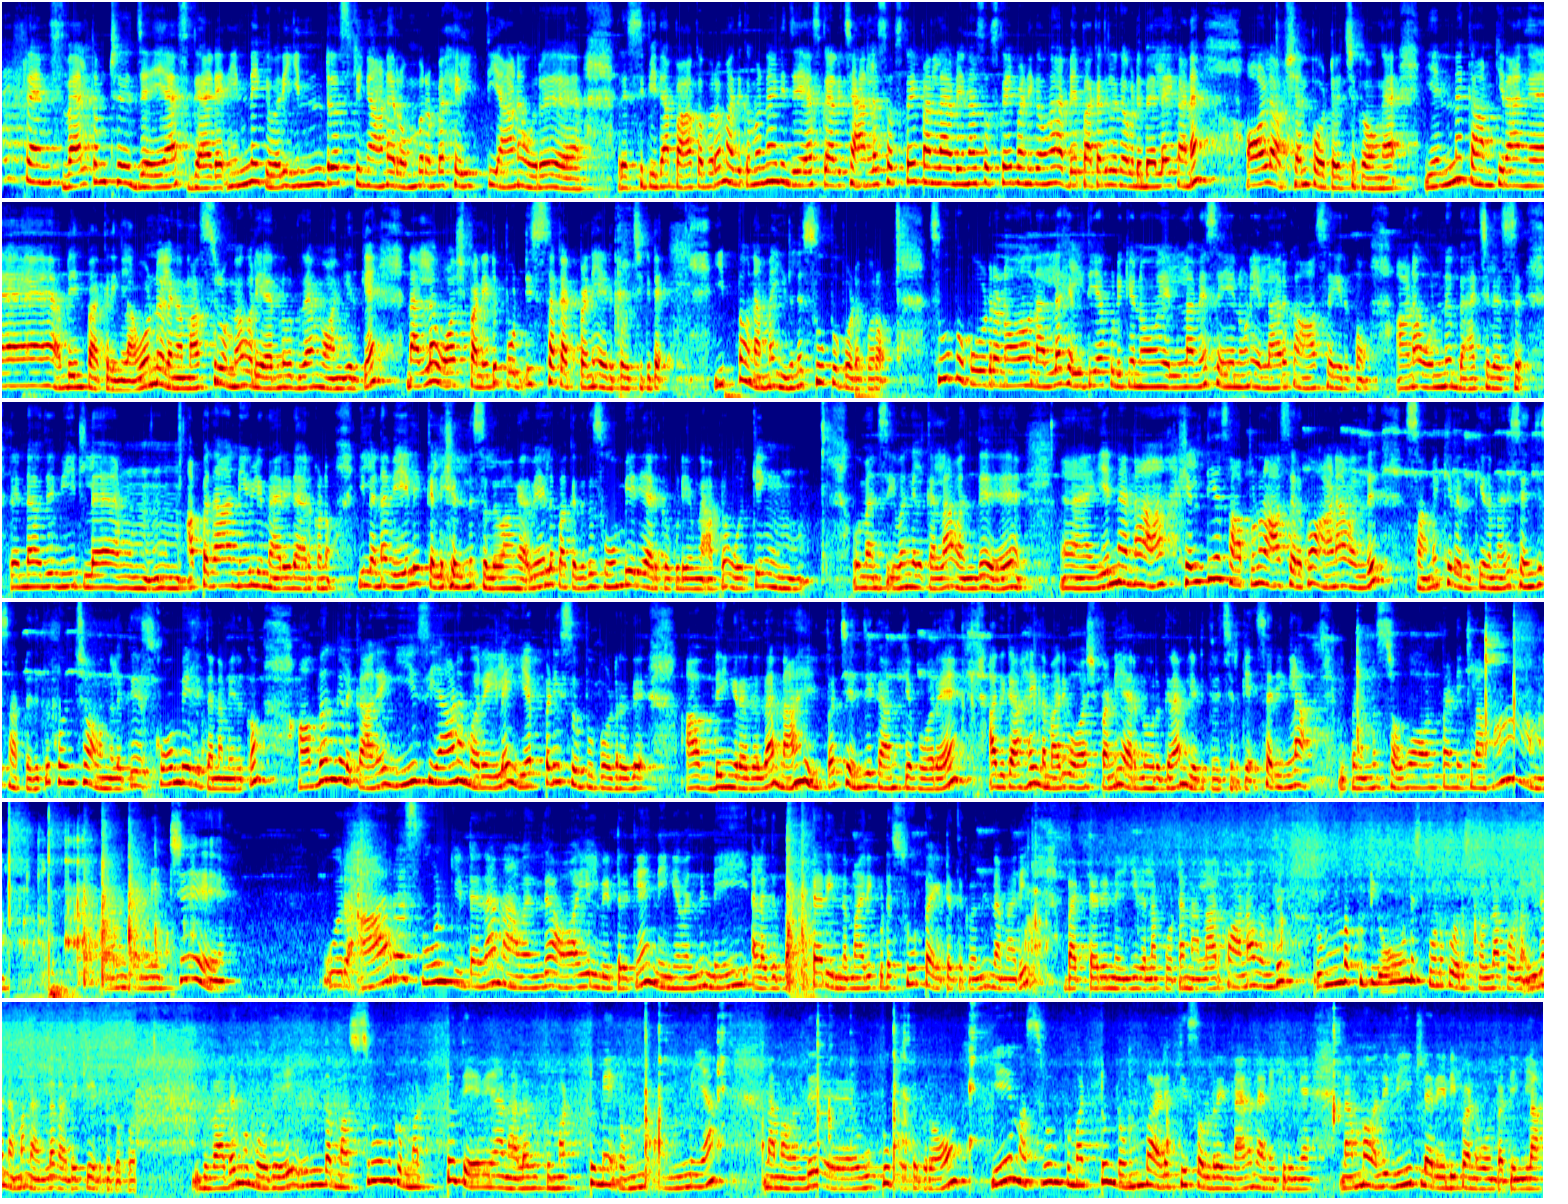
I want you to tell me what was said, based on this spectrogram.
Hi friends welcome to Jaya's garden இன்றைக்கி ஒரு இன்ட்ரெஸ்டிங்கான ரொம்ப ரொம்ப ஹெல்த்தியான ஒரு ரெசிபி தான் பார்க்க போகிறோம் அதுக்கு முன்னாடி ஜெயாஸ் கார்டன் சேனலை சப்ஸ்கிரைப் பண்ணல அப்படின்னா சப்ஸ்கிரைப் பண்ணிக்கோங்க. அப்படியே பக்கத்தில் இருக்கக்கூடிய பெல்லைக்கான ஆல் ஆப்ஷன் போட்டு வச்சுக்கோங்க. என்ன காமிக்கிறாங்க அப்படின்னு பார்க்குறீங்களா? ஒன்றும் இல்லைங்க. மஷ்ரூமை ஒரு இரநூறு கிராம் வாங்கியிருக்கேன். நல்லா வாஷ் பண்ணிவிட்டு பொட்டிஸாக கட் பண்ணி எடுத்து வச்சுக்கிட்டேன். இப்போ நம்ம இதில் சூப்பு போட போகிறோம் சூப்பு போடணும். நல்லா ஹெல்த்தியாக குடிக்கணும். எல்லாமே செய்யணும்னு எல்லாருக்கும் ஆசை இருக்கும். ஆனால் ஒன்று பேச்சுலர்ஸு ரெண்டாவது வீட்டில் அப்போ தான் நியூலி மேரீடாக இருக்கணும். இல்லைன்னா வேலைக்கல்லிகள்னு சொல்லுவாங்க. வேலை பார்க்கறதுக்கு சோம்பேறியாக இருக்கக்கூடியவங்க. அப்புறம் ஒர்க்கிங் உமன்ஸ் இவங்களுக்கெல்லாம் வந்து என்னென்னா என்னன்னா ஹெல்த்தியாக சாப்பிடணும்னு ஆசை இருக்கும். ஆனால் வந்து சமைக்கிறதுக்கு இதை மாதிரி செஞ்சு சாப்பிட்டதுக்கு கொஞ்சம் அவங்களுக்கு சோம்பேறித்தனம் இருக்கும். அவங்களுக்காக ஈஸியான முறையில் எப்படி சூப்பு போடுறது அப்படிங்கிறத தான் நான் இப்போ செஞ்சு காமிக்க போகிறேன் அதுக்காக இந்த மாதிரி வாஷ் பண்ணி இரநூறு கிராம் எடுத்து வச்சுருக்கேன். சரிங்களா? இப்போ நம்ம ஸ்டவ் ஆன் பண்ணிக்கலாமா? ஆன் பண்ணிவிட்டு ஒரு அரை ஸ்பூன் கிட்ட தான் நான் வந்து ஆயில் விட்டிருக்கேன். நீங்கள் வந்து நெய் அல்லது பட்டர் இந்த மாதிரி கூட சூப் ஐட்டத்துக்கு வந்து இந்த மாதிரி பட்டரு நெய் இதெல்லாம் போட்டால் நல்லாயிருக்கும். ஆனால் வந்து ரொம்ப குட்டியோண்டு ஸ்பூனுக்கு ஒரு ஸ்பூன் தான் போடணும். இதை நம்ம நல்லா வதக்கி எடுத்துக்க போகிறோம் இது வதங்கும் போது இந்த மஷ்ரூமுக்கு மட்டும் தேவையான அளவுக்கு மட்டுமே ரொம்ப கம்மியாக நம்ம வந்து உப்பு போட்டுக்கிறோம். ஏன் மஷ்ரூமுக்கு மட்டும் ரொம்ப அழுத்தி சொல்கிறீங்களான்னு நினைக்கிறீங்க? நம்ம வந்து வீட்டில் ரெடி பண்ணுவோம் பார்த்தீங்களா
